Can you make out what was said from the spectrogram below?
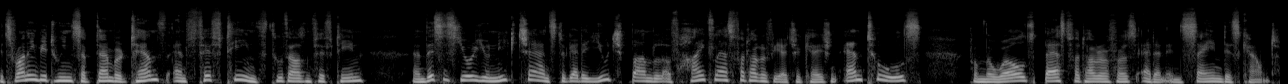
It's running between September 10th and 15th, 2015, and this is your unique chance to get a huge bundle of high-class photography education and tools from the world's best photographers at an insane discount.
